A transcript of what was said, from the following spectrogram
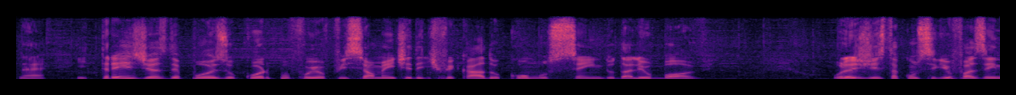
Né? E três dias depois, o corpo foi oficialmente identificado como sendo da Lyubov. O legista conseguiu fazer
